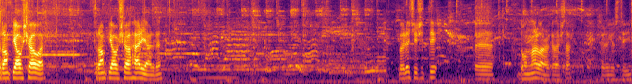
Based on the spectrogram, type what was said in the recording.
Trump yavşağı var. Trump yavşağı her yerde. Böyle çeşitli e, donlar var arkadaşlar. Şöyle göstereyim.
